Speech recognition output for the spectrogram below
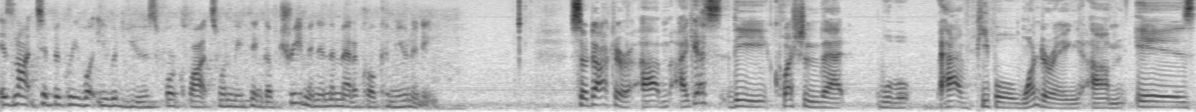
is not typically what you would use for clots when we think of treatment in the medical community. So, doctor, um, I guess the question that will have people wondering um, is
